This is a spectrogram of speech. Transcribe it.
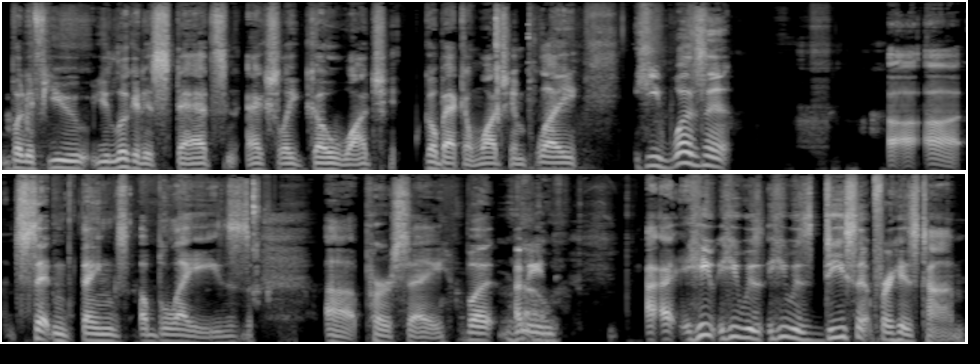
but if you you look at his stats and actually go watch, go back and watch him play, he wasn't uh, uh setting things ablaze uh per se. But no. I mean, I, he he was he was decent for his time.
